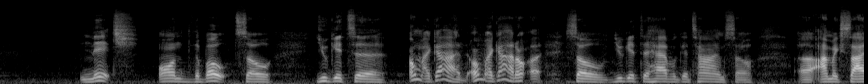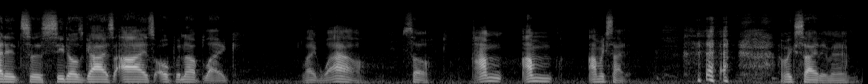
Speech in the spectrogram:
niche on the boat. So you get to, oh my God, oh my God. oh, uh, So you get to have a good time. So uh, I'm excited to see those guys' eyes open up like, like wow. So I'm I'm I'm excited. I'm excited, man.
